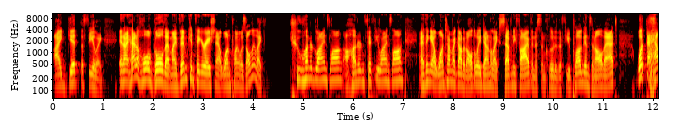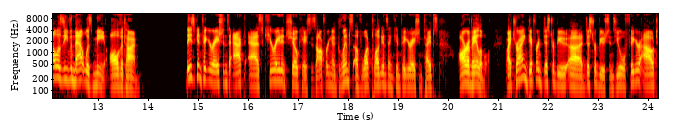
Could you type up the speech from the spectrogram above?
I get the feeling. And I had a whole goal that my Vim configuration at one point was only like 200 lines long, 150 lines long. I think at one time I got it all the way down to like 75, and this included a few plugins and all that. What the hell is even that? Was me all the time. These configurations act as curated showcases, offering a glimpse of what plugins and configuration types are available. By trying different distribu- uh, distributions, you will figure out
